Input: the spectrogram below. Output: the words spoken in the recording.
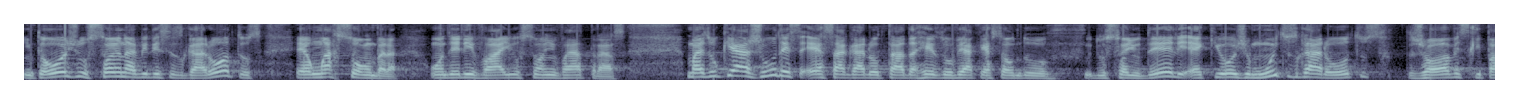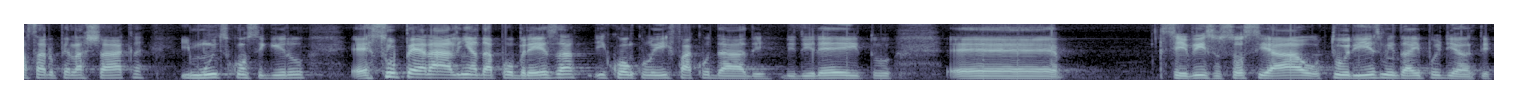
Então hoje o sonho na vida desses garotos é uma sombra, onde ele vai e o sonho vai atrás. Mas o que ajuda essa garotada a resolver a questão do, do sonho dele é que hoje muitos garotos, jovens que passaram pela chácara, e muitos conseguiram é, superar a linha da pobreza e concluir faculdade de direito, é, serviço social, turismo e daí por diante.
